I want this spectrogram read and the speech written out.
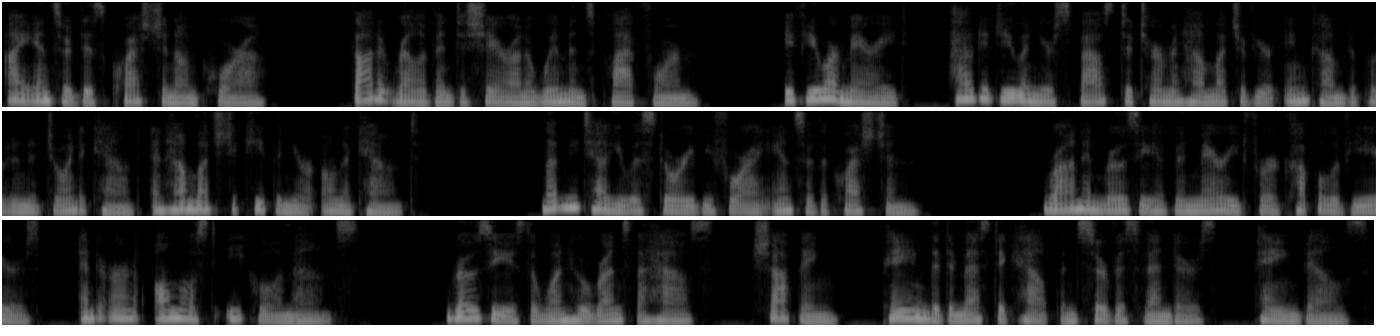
I answered this question on Quora. Thought it relevant to share on a women's platform. If you are married, how did you and your spouse determine how much of your income to put in a joint account and how much to keep in your own account? Let me tell you a story before I answer the question. Ron and Rosie have been married for a couple of years and earn almost equal amounts. Rosie is the one who runs the house, shopping, paying the domestic help and service vendors, paying bills.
